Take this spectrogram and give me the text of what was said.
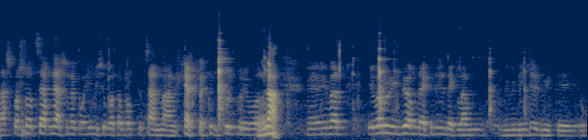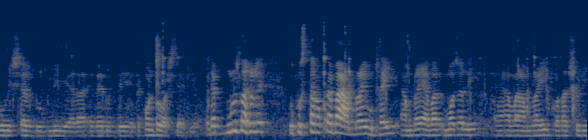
লাস্ট প্রশ্ন হচ্ছে আপনি আসলে এই বিষয়ে কথা বলতে চান না আমি একটা ভুল করি না। এবার এবার ঈদে আমরা একটা জিনিস দেখলাম বিভিন্ন ইন্টারভিউতে অপবিশ্বাস বুবলি এরা এদের মধ্যে একটা কন্ট্রোভার্সি আর কি। এটা মূলত আসলে উপস্থাপকরা বা আমরাই উঠাই আমরাই আবার মজা নিই আবার আমরাই কথা শুনি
